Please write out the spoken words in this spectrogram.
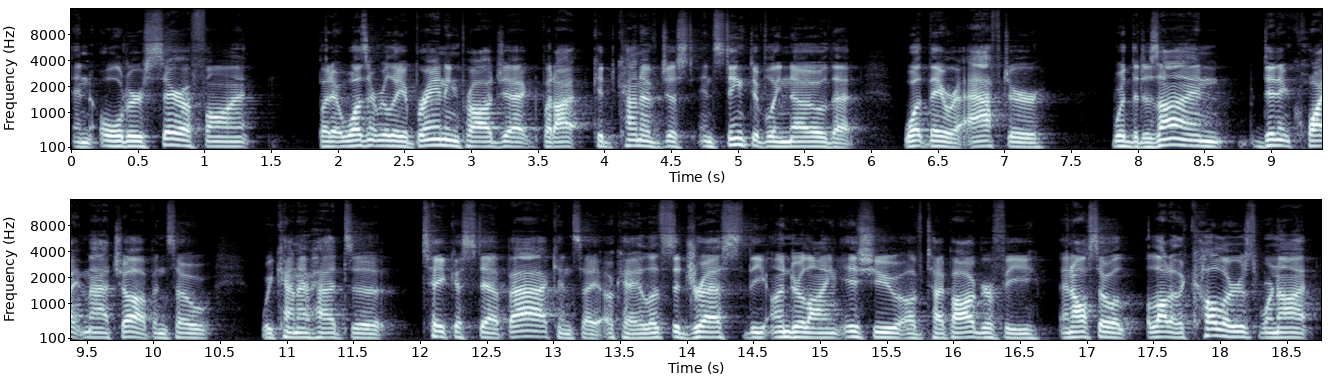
an older serif font, but it wasn't really a branding project. But I could kind of just instinctively know that what they were after with the design didn't quite match up. And so we kind of had to take a step back and say, okay, let's address the underlying issue of typography. And also, a lot of the colors were not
